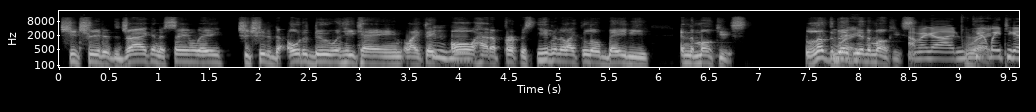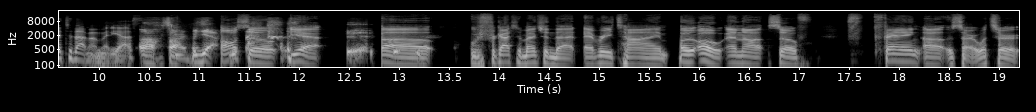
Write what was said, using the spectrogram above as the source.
She treated the dragon the same way. She treated the older dude when he came. Like they Mhm. all had a purpose, even like the little baby and the monkeys. Love the baby Right. and the monkeys. Oh my god! Right. Can't wait to get to that moment. Yes. Oh, sorry, but yeah. Also, yeah, uh, we forgot to mention that every time. Oh, oh, and uh, so Fang. Uh, sorry, what's her?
